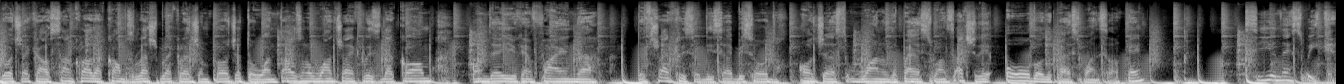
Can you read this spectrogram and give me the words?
go check out soundcloud.com slash black legend project or 1001tracklist.com. On there you can find uh, the tracklist of this episode or just one of the past ones. Actually, all of the past ones, okay? See you next week.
